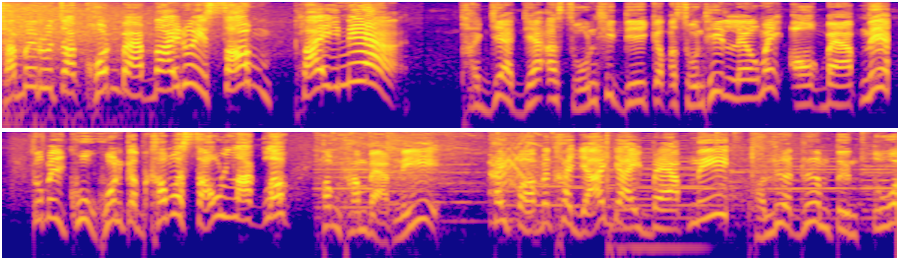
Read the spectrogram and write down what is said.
ฉันไม่รู้จักคนแบบนายด้วยซ้ำใครเนี่ย ถ้าแยกแยะอสูรที่ดีกับอสูรที่เลวไม่ออกแบบเนี้ยก็ไม่คู่ควรกับคำว่าเสาหลักหรอก ต้องทำแบบนี้ ให้ปอดมันขยายใหญ่แบบนี้ พอเลือดเริ่มตื่นตัว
